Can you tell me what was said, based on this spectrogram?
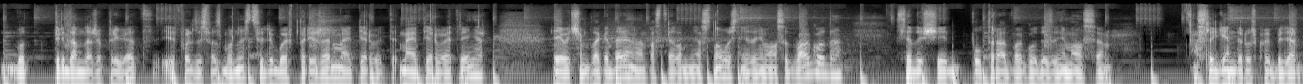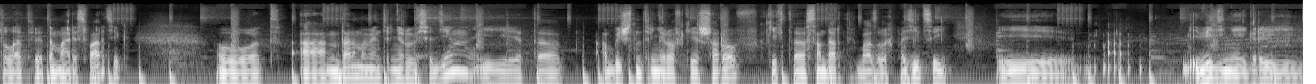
вот передам даже привет и пользуюсь возможностью. Любовь Парижер, моя первая, моя первая тренер. Я очень благодарен, она поставила мне основу, с ней занимался два года. Следующие полтора-два года занимался с легендой русского бильярда Латвии, это Марис Вартик. Вот. А на данный момент тренируюсь один, и это обычно тренировки шаров, каких-то стандартных базовых позиций и видение игры и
